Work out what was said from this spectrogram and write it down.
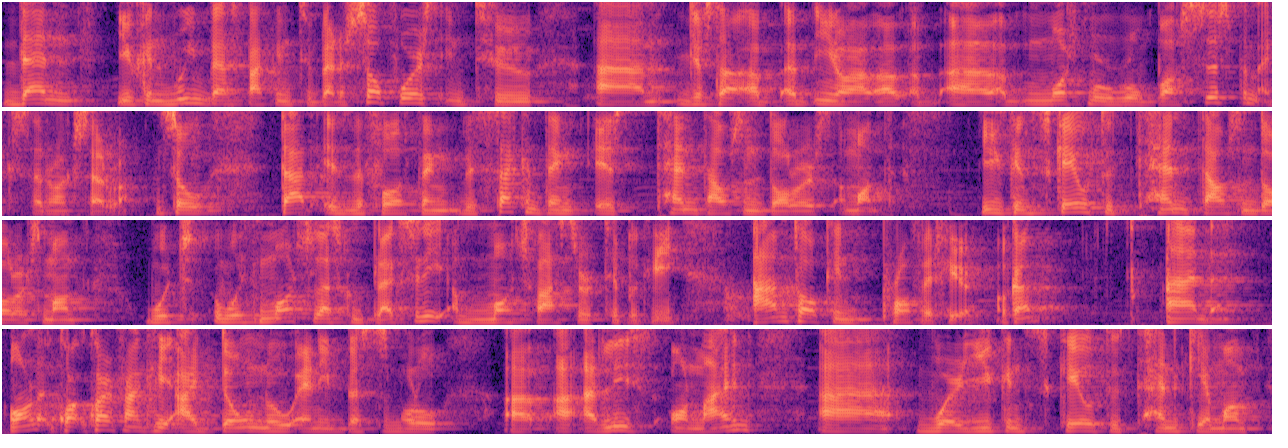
then you can reinvest back into better softwares, into um, just a, a, you know a, a, much more robust system, etc., etc. And so that is the first thing. The second thing is ten thousand dollars a month. You can scale to ten thousand dollars a month, which with much less complexity and much faster. Typically, I'm talking profit here. Okay. And on, quite, quite, frankly, I don't know any business model, uh, at least online, uh, where you can scale to 10k a month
